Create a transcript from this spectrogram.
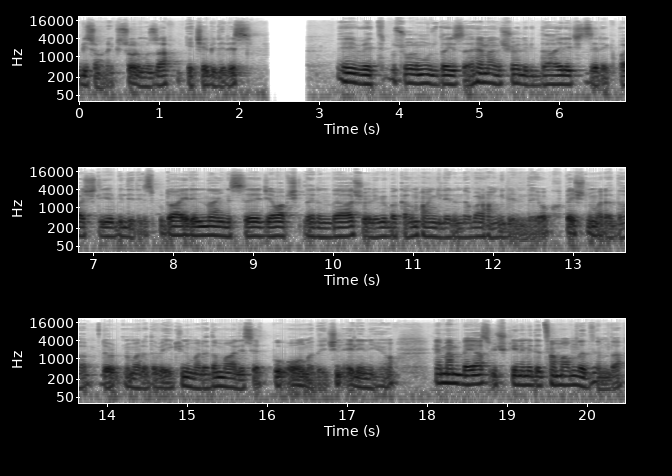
bir sonraki sorumuza geçebiliriz. Evet bu sorumuzda ise hemen şöyle bir daire çizerek başlayabiliriz. Bu dairenin aynısı cevap şıklarında şöyle bir bakalım hangilerinde var hangilerinde yok. 5 numarada, 4 numarada ve 2 numarada maalesef bu olmadığı için eleniyor. Hemen beyaz üçgenimi de tamamladığımda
